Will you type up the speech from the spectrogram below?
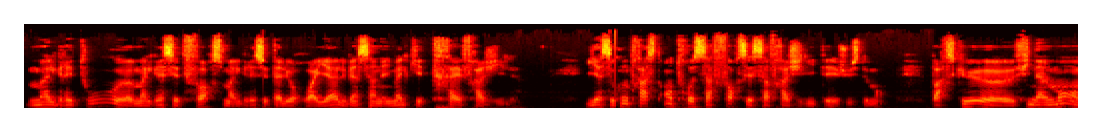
malgré tout, malgré cette force, malgré cette allure royale, eh bien c'est un animal qui est très fragile il y a ce contraste entre sa force et sa fragilité justement. Parce que euh, finalement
